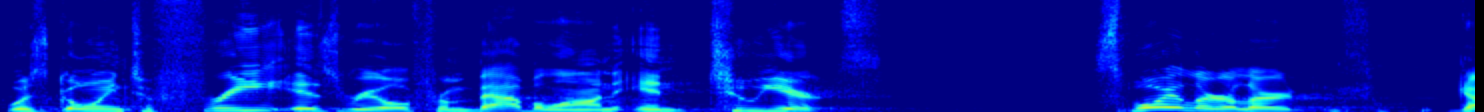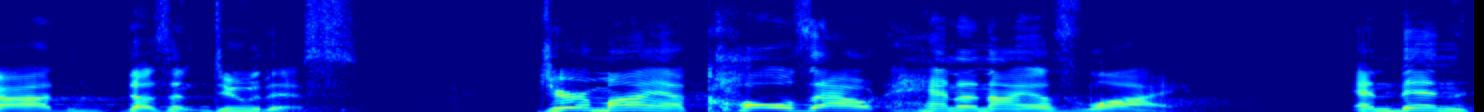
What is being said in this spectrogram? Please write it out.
was going to free Israel from Babylon in two years. Spoiler alert, God doesn't do this. Jeremiah calls out Hananiah's lie and then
